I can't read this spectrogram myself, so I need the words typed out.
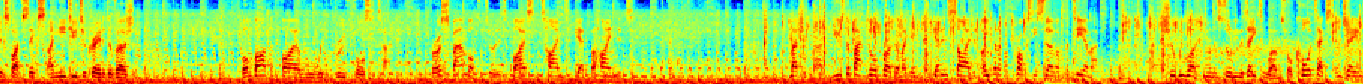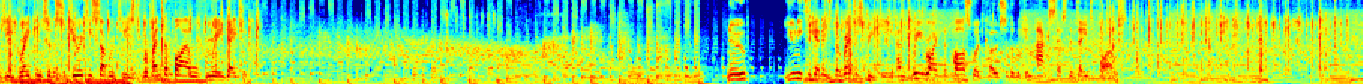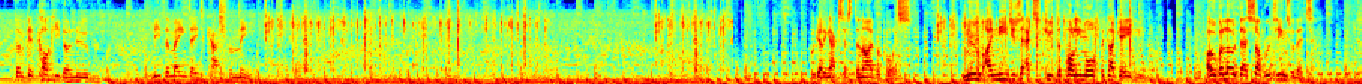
656, I need you to create a diversion. Bombard the firewall with a brute force attack. Throw a spam bottle to it to buy us some time to get behind it. Magic Man, use the backdoor program I gave you to get inside and open up a proxy server for Tiamat. She'll be working on installing the data worms while Cortex and JMG break into the security subroutines to prevent the firewall from re-engaging. Noob, you need to get into the registry key and rewrite the password code so that we can access the data files. Don't get cocky though, noob. Leave the main data cache for me. We're getting access denied reports. Noob, I need you to execute the polymorphic I gave you. Overload their subroutines with it.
